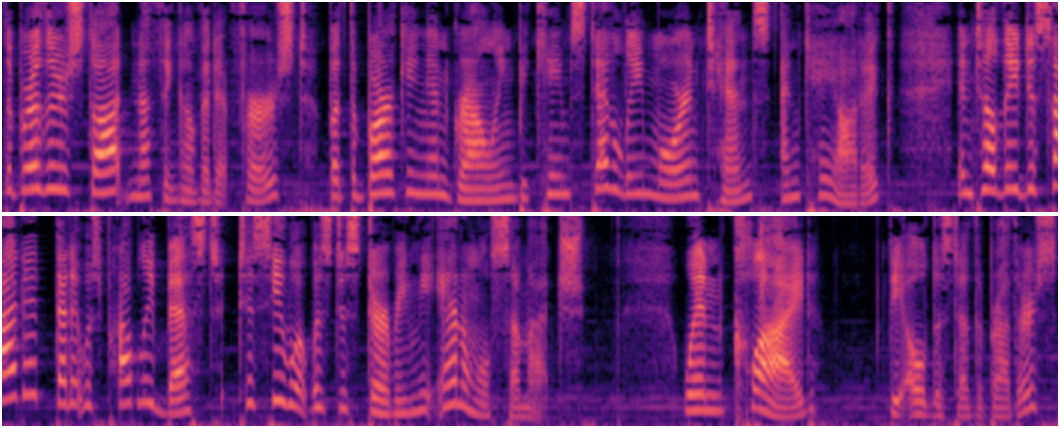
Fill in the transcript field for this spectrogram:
The brothers thought nothing of it at first, but the barking and growling became steadily more intense and chaotic until they decided that it was probably best to see what was disturbing the animals so much. When Clyde, the oldest of the brothers,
